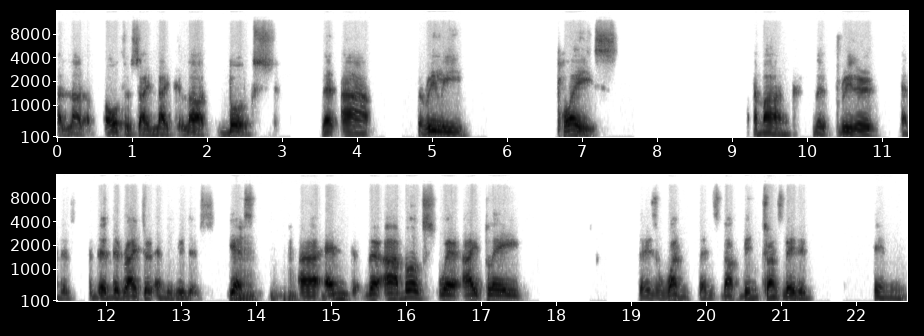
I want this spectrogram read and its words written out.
a lot of authors, I like a lot books that are really place among the reader and the, the, the writer and the readers. Yes. Mm-hmm. Uh, and there are books where I play. There is one that is not being translated in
